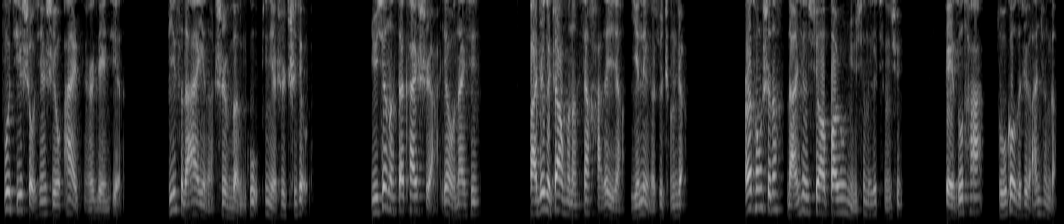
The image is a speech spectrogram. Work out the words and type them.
夫妻首先是由爱情而连接的，彼此的爱意呢是稳固并且是持久的。女性呢在开始啊要有耐心，把这个丈夫呢像孩子一样引领着去成长，而同时呢男性需要包容女性的一个情绪，给足她足够的这个安全感。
